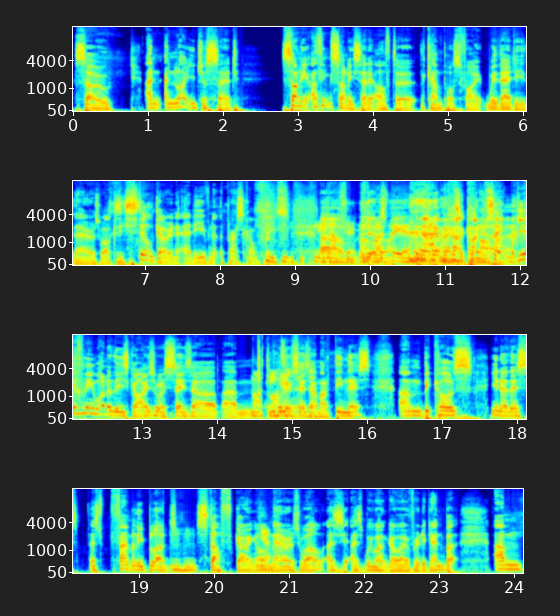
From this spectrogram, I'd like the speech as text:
So, and and like you just said. Sunny, I think Sunny said it after the Campos fight with Eddie there as well, because he's still going at Eddie even at the press conference. he loves it. Um, He Yeah. must be a No, no, nightmare kind, kind of saying, give me one of these guys, or Cesar um, Martinez. Julio Cesar Martinez, um, because you know there's there's family blood stuff going on Yeah. there as well. As as we won't go over it again, but um,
